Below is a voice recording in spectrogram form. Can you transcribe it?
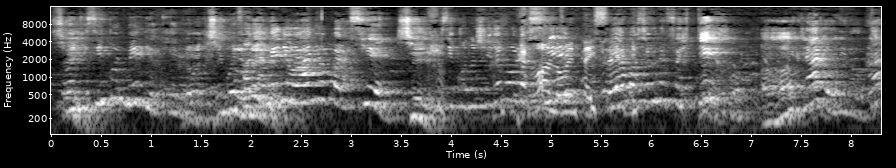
Sí. 95 y medio tiene. 95 y Le falta medio. medio año para 100. Sí. Dice, cuando lleguemos a las No, 100, 96. le vamos a hacer un festejo. Ajá. Y claro, digo, acá,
